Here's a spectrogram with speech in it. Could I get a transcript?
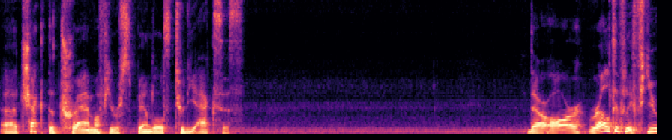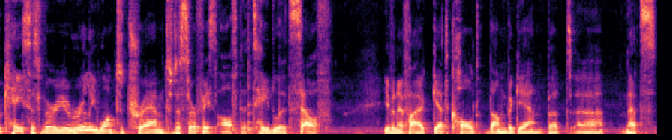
uh, check the tram of your spindles to the axis. There are relatively few cases where you really want to tram to the surface of the table itself, even if I get called dumb again, but uh, that's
